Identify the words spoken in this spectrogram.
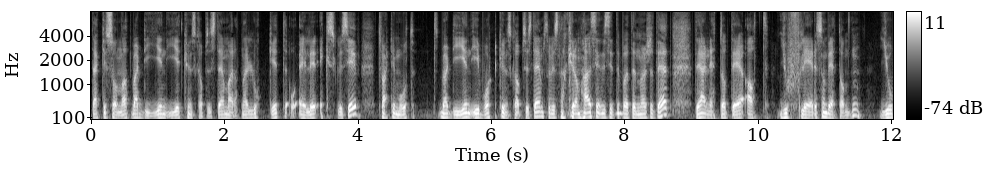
Det er ikke sånn at verdien i et kunnskapssystem er at den er lukket eller eksklusiv. Tvert imot, verdien i vårt kunnskapssystem som vi snakker om her siden vi sitter på et universitet, det er nettopp det at jo flere som vet om den, jo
